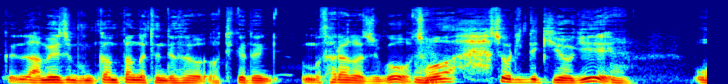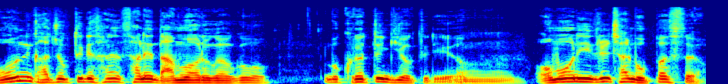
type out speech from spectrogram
근데 남해 좀 문간방 같은 데서 어떻게든 뭐 살아가지고 네. 저 아주 어릴 때 기억이 네. 온 가족들이 산에, 산에 나무하러 가고 뭐 그랬던 기억들이에요. 음. 어머니들 잘못 봤어요.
